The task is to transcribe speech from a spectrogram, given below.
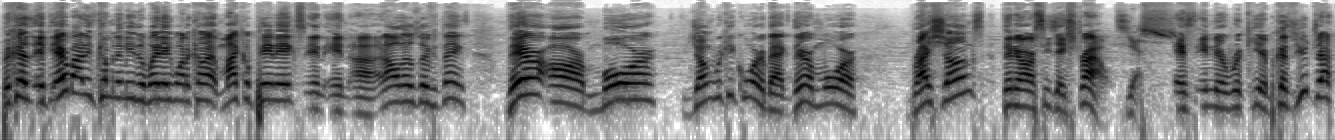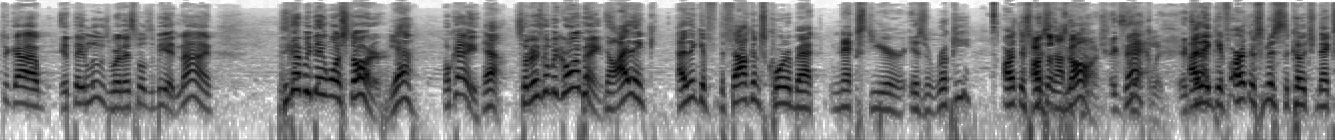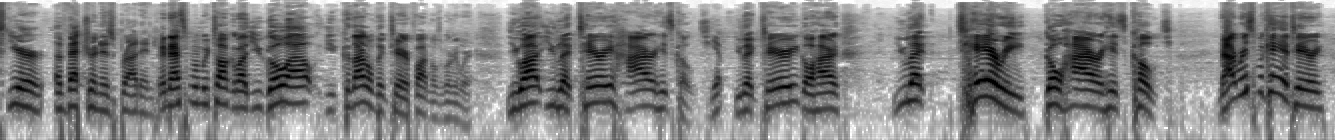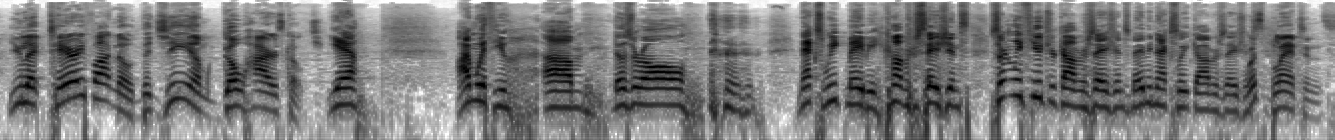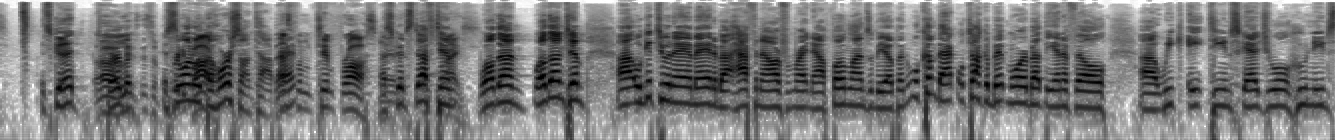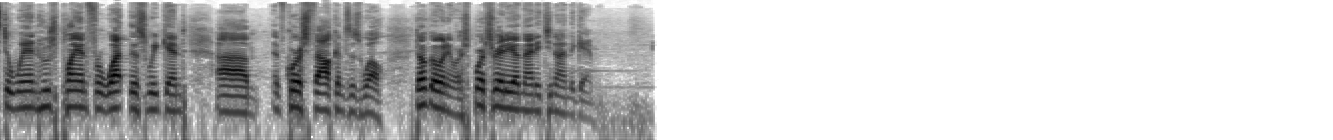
Because if everybody's coming to me the way they want to come out, Michael Penix and and, uh, and all those different things, there are more young rookie quarterbacks. There are more Bryce Youngs than there are C.J. Strouds. Yes. as in their rookie year. Because you draft a guy if they lose where they're supposed to be at nine, he got to be day one starter. Yeah. Okay. Yeah. So there's gonna be growing pains. No, I think I think if the Falcons quarterback next year is a rookie, Arthur Smith's Arthur's not gone. Exactly. Yeah. I think if Arthur Smith's the coach next year, a veteran is brought in. Here. And that's when we talk about you go out because I don't think Terry Fontenot's going anywhere. You go out, you let Terry hire his coach. Yep. You let Terry go hire. You let Terry go hire his coach, not Rich McKay. Terry, you let Terry Fontenot, the GM, go hire his coach. Yeah, I'm with you. Um, those are all next week, maybe conversations. Certainly future conversations. Maybe next week conversations. What's Blanton's? It's good. It's, Oh, it bourbon. looks- it's It's the one with the horse on top, That's right? from Tim Frost. That's good stuff, That's Tim. nice. Well done. Well done, Tim. Uh, we'll get to an AMA in about half an hour from right now. Phone lines will be open. We'll come back. We'll talk a bit more about the NFL uh, Week 18 schedule, who needs to win, who's playing for what this weekend. Um, of course, Falcons as well. Don't go anywhere. Sports Radio 92.9 The Game.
